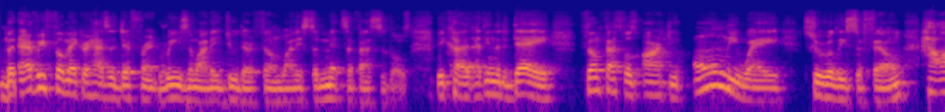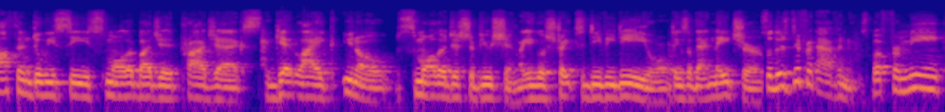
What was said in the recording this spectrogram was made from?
But every filmmaker has a different reason why they do their film, why they submit to festivals. Because at the end of the day, film festivals aren't the only way to release a film. How often do we see smaller budget projects get like, you know, smaller distribution, like it goes straight to DVD or things of that nature? So there's different avenues. But for me,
